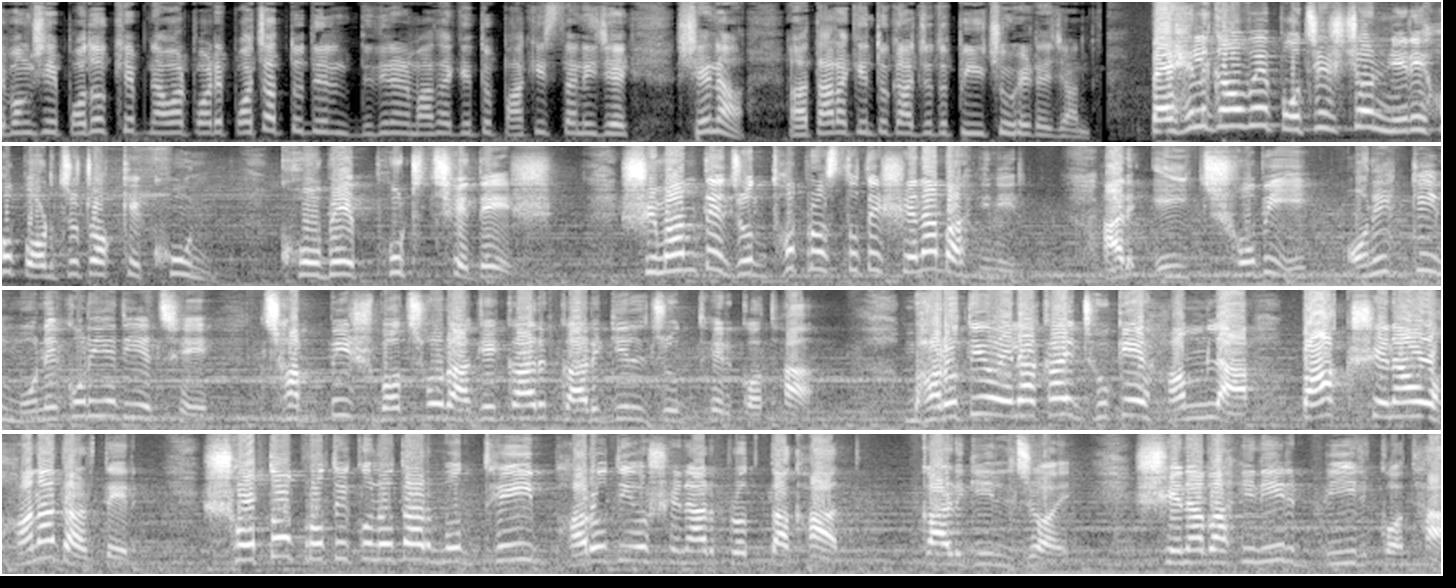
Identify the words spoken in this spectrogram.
এবং সেই পদক্ষেপ নেওয়ার পরে পঁচাত্তর দিন, দিনের মাথায় কিন্তু পাকিস্তানি যে সেনা তারা কিন্তু কার্যত পিছু হেঁটে যান। পেহেলগাঁওয়ে পঁচিশ জন নিরীহ পর্যটককে খুন। ক্ষোভে ফুটছে দেশ। সীমান্তে যুদ্ধ প্রস্তুতি সেনাবাহিনীর। আর এই ছবি অনেককেই মনে করিয়ে দিয়েছে ২৬ বছর আগেকার কার্গিল যুদ্ধের কথা। ভারতীয় এলাকায় ঢুকে হামলা, পাক সেনা ও হানাদারদের শত প্রতিকূলতার মধ্যেই ভারতীয় সেনার প্রত্যাঘাত, কার্গিল জয়, সেনাবাহিনীর বীর কথা।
